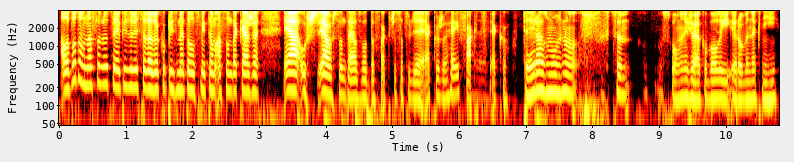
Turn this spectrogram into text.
ale potom v nasledujúcej epizóde sa dá dokopy s Metom Smithom a som taká, že ja už, ja už som teraz what the fuck, čo sa tu deje, akože hej, fakt, ako. Teraz možno chcem spomenúť, že ako boli robené knihy.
